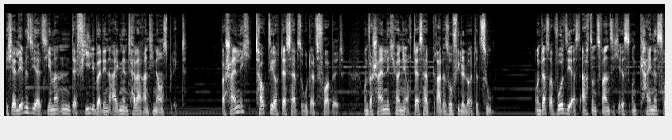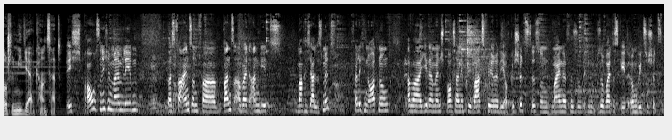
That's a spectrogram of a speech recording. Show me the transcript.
Ich erlebe sie als jemanden, der viel über den eigenen Tellerrand hinausblickt. Wahrscheinlich taugt sie auch deshalb so gut als Vorbild. Und wahrscheinlich hören ihr auch deshalb gerade so viele Leute zu. Und das, obwohl sie erst 28 ist und keine Social-Media-Accounts hat. Ich brauche es nicht in meinem Leben. Was Vereins- und Verbandsarbeit angeht, mache ich alles mit. Völlig in Ordnung. Aber jeder Mensch braucht seine Privatsphäre, die auch geschützt ist. Und meine versuche ich, soweit es geht, irgendwie zu schützen.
